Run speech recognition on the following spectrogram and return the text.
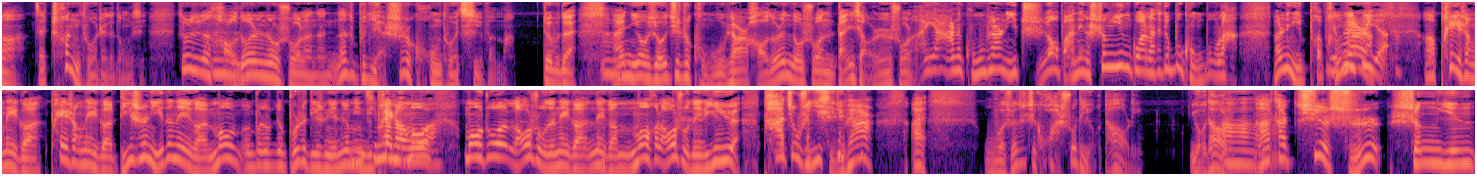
啊，在衬托这个东西，就是好多人都说了呢，那这不也是烘托气氛吗？对不对？哎，你尤尤其是恐怖片好多人都说呢，胆小的人说了，哎呀，那恐怖片你只要把那个声音关了，它就不恐怖了。完了，你旁旁边啊配上那个配上那个迪士尼的那个猫，呃不是不是迪士尼，就你配上猫 猫捉老鼠的那个那个猫和老鼠的那个音乐，它就是一喜剧片哎，我觉得这话说的有道理，有道理啊啊，它确实声音。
